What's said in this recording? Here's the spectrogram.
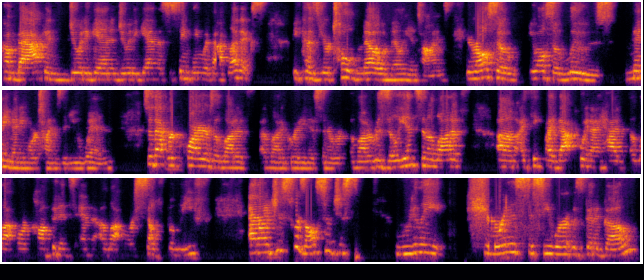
come back and do it again and do it again. That's the same thing with athletics because you're told no a million times. You're also you also lose many many more times than you win. So that requires a lot of a lot of grittiness and a, a lot of resilience and a lot of um, i think by that point i had a lot more confidence and a lot more self-belief. And i just was also just really curious to see where it was going to go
